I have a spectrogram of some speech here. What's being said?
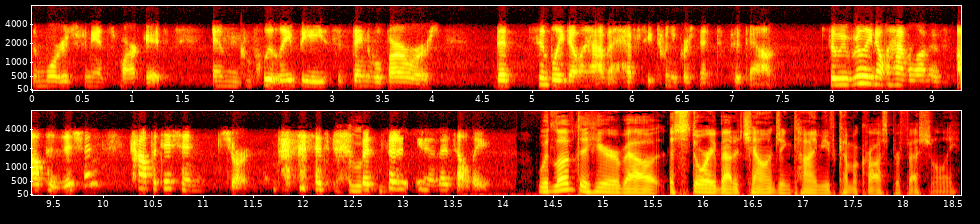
the mortgage finance market and completely be sustainable borrowers that simply don't have a hefty 20% to put down. So we really don't have a lot of opposition. Competition, sure, but, but you know that's healthy. Would love to hear about a story about a challenging time you've come across professionally.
